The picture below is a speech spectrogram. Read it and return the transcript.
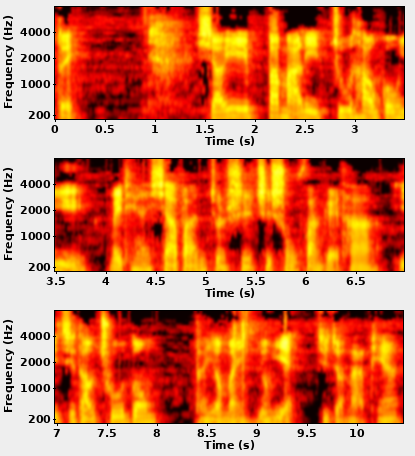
对。”小易帮玛丽租套公寓。每天下班准时去送饭给她，一直到初冬，朋友们永远记着那天。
